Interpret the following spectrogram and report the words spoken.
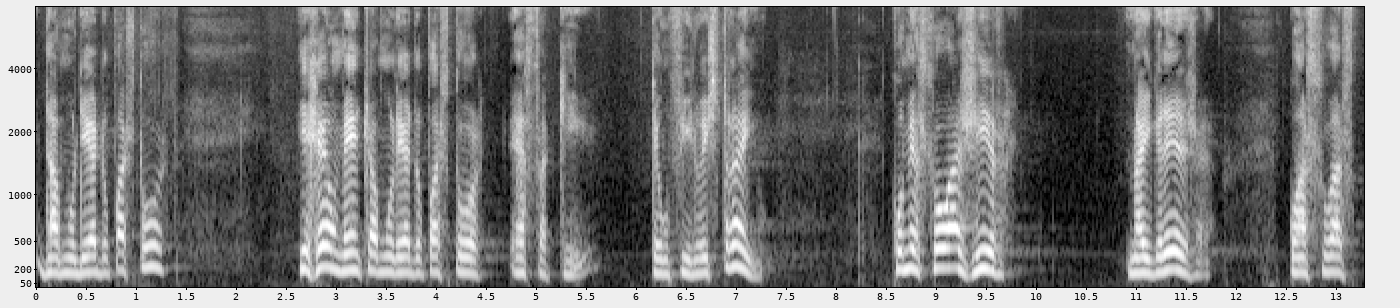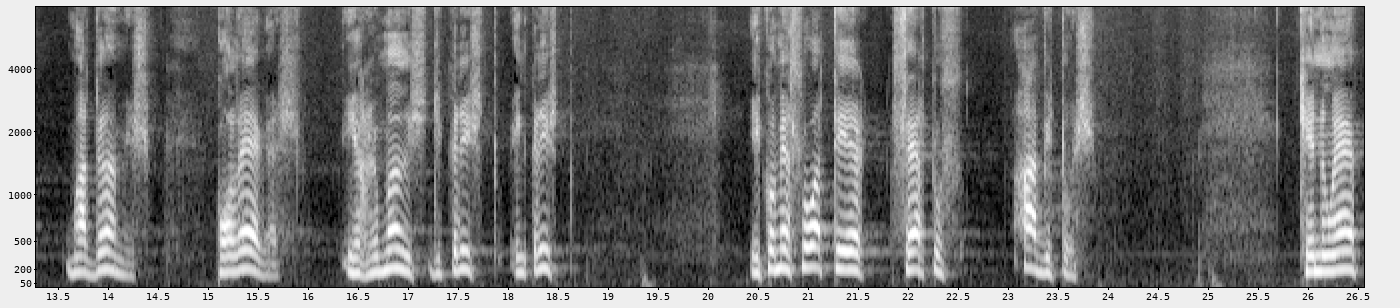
da mulher do pastor. E realmente a mulher do pastor, essa que tem um filho estranho, começou a agir na igreja com as suas madames, colegas, irmãs de Cristo, em Cristo. E começou a ter certos hábitos que não é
